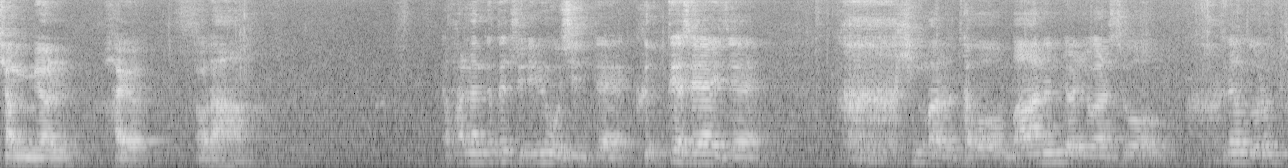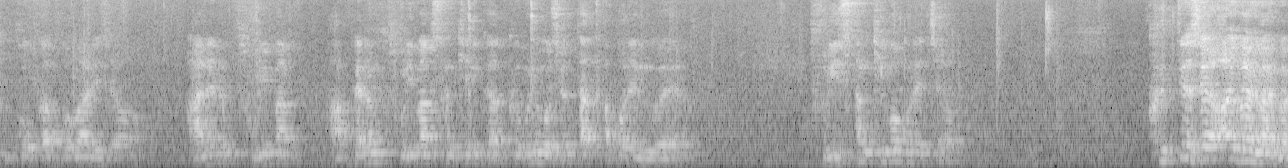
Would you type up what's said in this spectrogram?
경멸하였더라. 그러니까 환란 끝에 주님이 오실 때 그때서야 이제 큰 말을 타고 많은 면류관 쓰고 그냥 눈은 불꽃 같고 말이죠. 안에는 불이 막 앞에는 불이 막 삼키니까 그분이 오시면 다 타버리는 거예요. 불이 삼키고 그랬죠. 그때서야 아이고 아이고 아이고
